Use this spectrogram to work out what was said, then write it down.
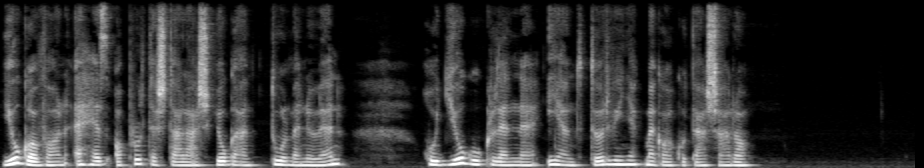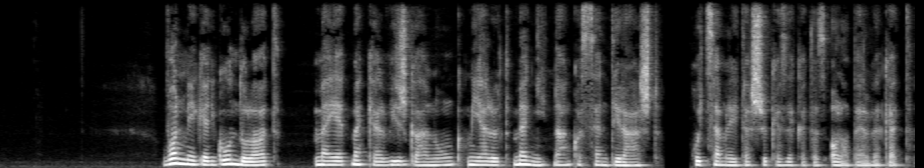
joga van ehhez a protestálás jogán túlmenően, hogy joguk lenne ilyen törvények megalkotására. Van még egy gondolat, melyet meg kell vizsgálnunk, mielőtt megnyitnánk a Szentírást, hogy szemléltessük ezeket az alapelveket.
